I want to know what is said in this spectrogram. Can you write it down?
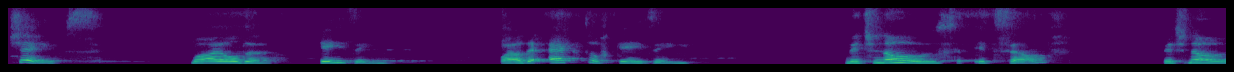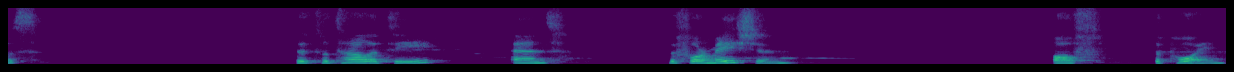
shapes while the gazing, while the act of gazing, which knows itself, which knows the totality and the formation of the point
